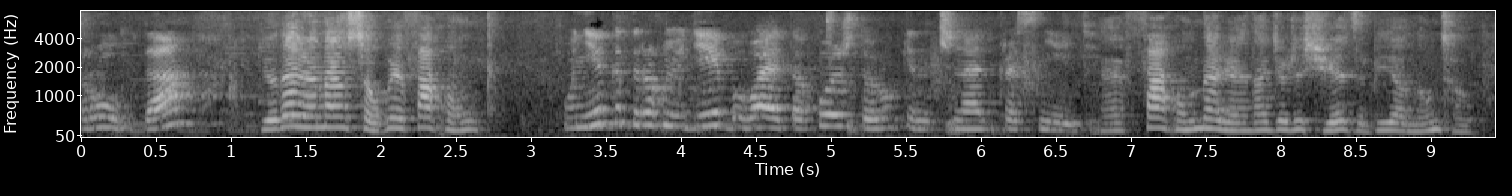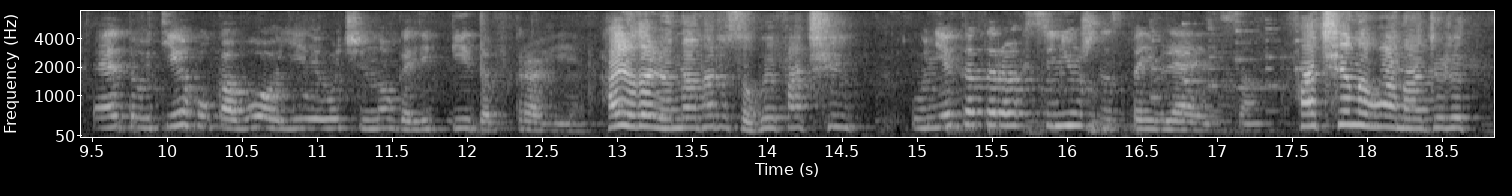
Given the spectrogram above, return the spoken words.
рук, да? 有的人呢手会发红， У некоторых людей бывает такое, что руки начинают краснеть. 呃，发红的人他就是血脂比较浓稠。 Это у тех, у кого е- очень много липидов в крови. 还有的人呢，他的手会发青， У некоторых синюшность появляется. 发青的话呢，就是体内的寒在往外排。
